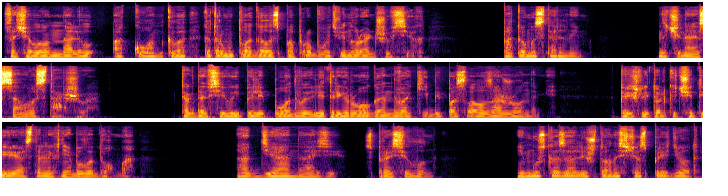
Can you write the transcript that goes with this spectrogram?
Сначала он налил Аконкова, которому полагалось попробовать вино раньше всех. Потом остальным, начиная с самого старшего. Когда все выпили по два или три рога, Нвакиби послал за женами. Пришли только четыре, остальных не было дома. «А где Анази?» — спросил он. Ему сказали, что она сейчас придет.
